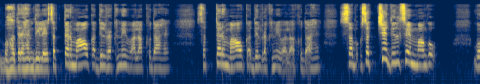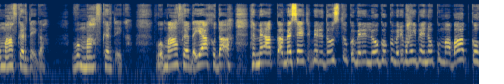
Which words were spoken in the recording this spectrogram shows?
बहुत रहम दिल है। सत्तर माओ का दिल रखने वाला खुदा है। सत्तर माओ का दिल रखने वाला खुदा है। सब सच्चे दिल से मांगो, वो माफ़ कर देगा। वो माफ़ कर देगा। वो माफ़ कर दे, या खुदा, मैं आपका मैसेज मेरे दोस्तों को, मेरे लोगों को, मेरे भाई बहनों को माँ बाप को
